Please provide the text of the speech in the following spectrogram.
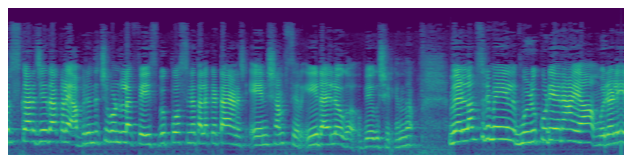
പുരസ്കാര ജേതാക്കളെ അഭിനന്ദിച്ചുകൊണ്ടുള്ള ഫേസ്ബുക്ക് പോസ്റ്റിന്റെ തലക്കെട്ടായാണ് എൻ ഷംസീർ ഈ ഡയലോഗ് ഉപയോഗിച്ചിരിക്കുന്നത്. വെള്ളം സിനിമയിൽ മുഴുക്കുടിയനായ മുരളി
